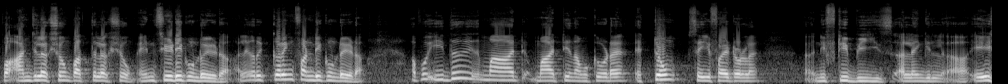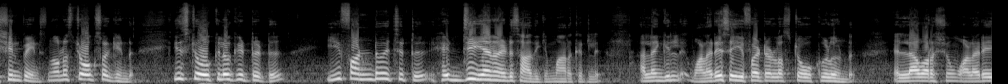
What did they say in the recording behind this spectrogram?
ഇപ്പോൾ അഞ്ച് ലക്ഷവും പത്ത് ലക്ഷവും എൻ സി ഡി കൊണ്ടുപോയിടുക അല്ലെങ്കിൽ റിക്കറിങ് ഫണ്ടിൽ കൊണ്ടുപോയിടുക. അപ്പോൾ ഇത് മാറ്റി മാറ്റി നമുക്കിവിടെ ഏറ്റവും സേഫായിട്ടുള്ള നിഫ്റ്റി ബീസ് അല്ലെങ്കിൽ ഏഷ്യൻ പെയിന്റ്സ് എന്ന് പറഞ്ഞ സ്റ്റോക്സ് ഒക്കെ ഉണ്ട്. ഈ സ്റ്റോക്കിലൊക്കെ ഇട്ടിട്ട് ഈ ഫണ്ട് വെച്ചിട്ട് ഹെഡ്ജ് ചെയ്യാനായിട്ട് സാധിക്കും മാർക്കറ്റിൽ അല്ലെങ്കിൽ വളരെ സേഫായിട്ടുള്ള സ്റ്റോക്കുകളുണ്ട് എല്ലാ വർഷവും വളരെ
